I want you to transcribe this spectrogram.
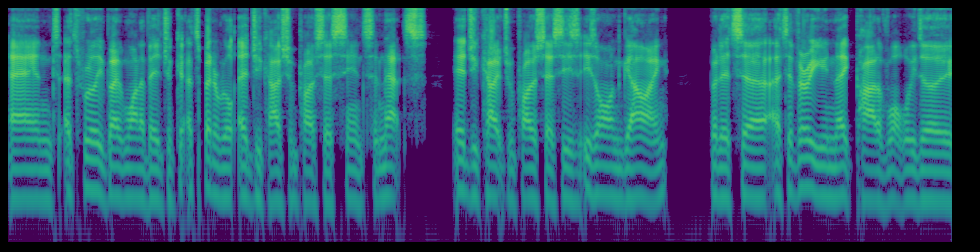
And it's really been one of edu- it's been a real education process since, and that's education process is, is ongoing, but it's a it's a very unique part of what we do,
